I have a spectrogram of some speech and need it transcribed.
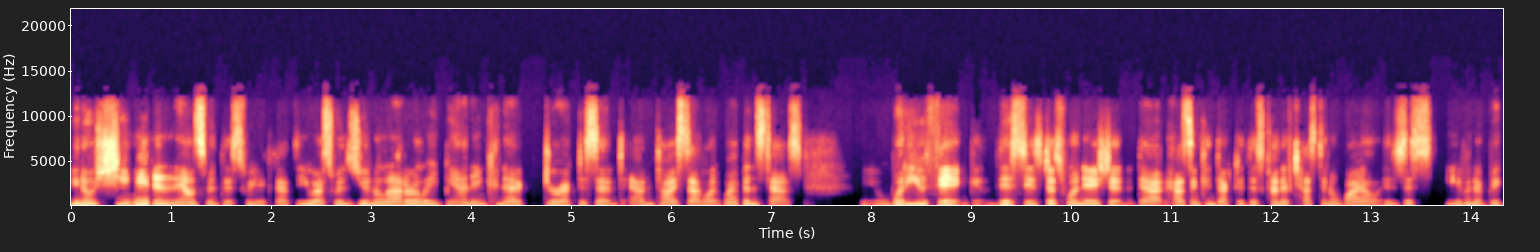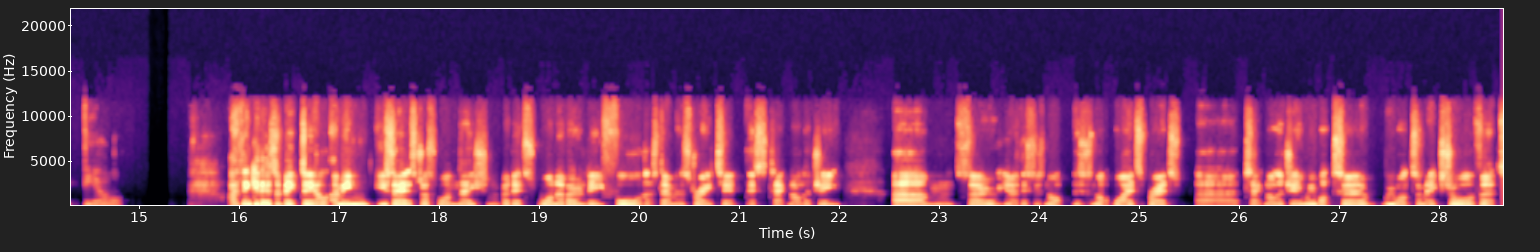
you know, she made an announcement this week that the US was unilaterally banning kinetic direct ascent anti satellite weapons tests. What do you think? This is just one nation that hasn't conducted this kind of test in a while. Is this even a big deal? I think it is a big deal. I mean, you say it's just one nation, but it's one of only four that's demonstrated this technology. Um, so you know this is not this is not widespread uh, technology. We want to we want to make sure that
